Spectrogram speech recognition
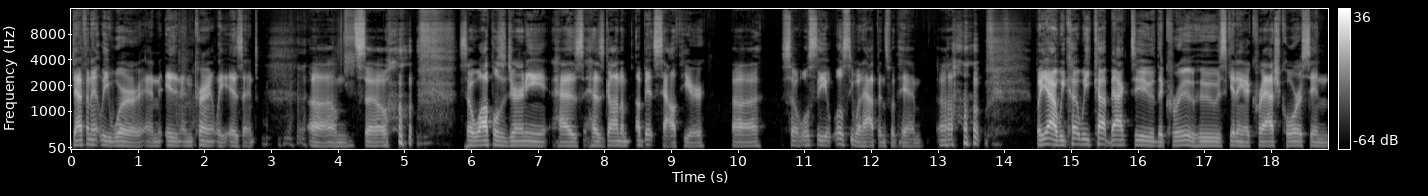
definitely were, and and currently isn't. Um so so Wapol's journey has has gone a, a bit south here. Uh so we'll see we'll see what happens with him. Uh, but yeah we cut we cut back to the crew who's getting a crash course in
